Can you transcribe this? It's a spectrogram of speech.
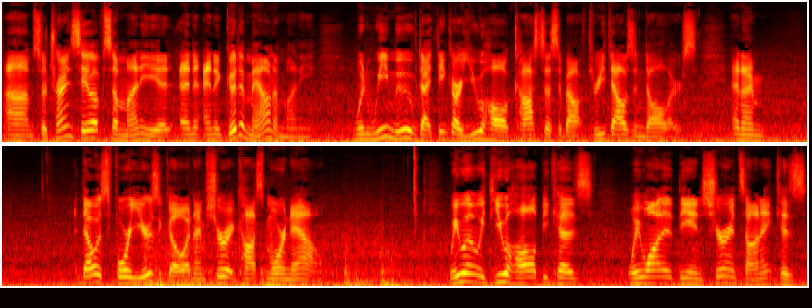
Um, so try and save up some money and, and a good amount of money. When we moved, I think our U-Haul cost us about three thousand dollars, and I'm that was four years ago, and I'm sure it costs more now. We went with U-Haul because we wanted the insurance on it because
